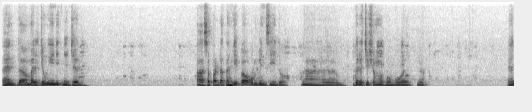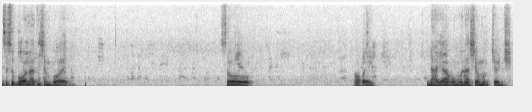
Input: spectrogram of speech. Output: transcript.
And uh, mild yung init niya dyan. Ah, sa part na hindi pa ako kumbinsido na diretso siyang mabubuhay. No? And susubukan natin siyang buhay. So, okay. Hinahayaan ko muna siyang mag-charge.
